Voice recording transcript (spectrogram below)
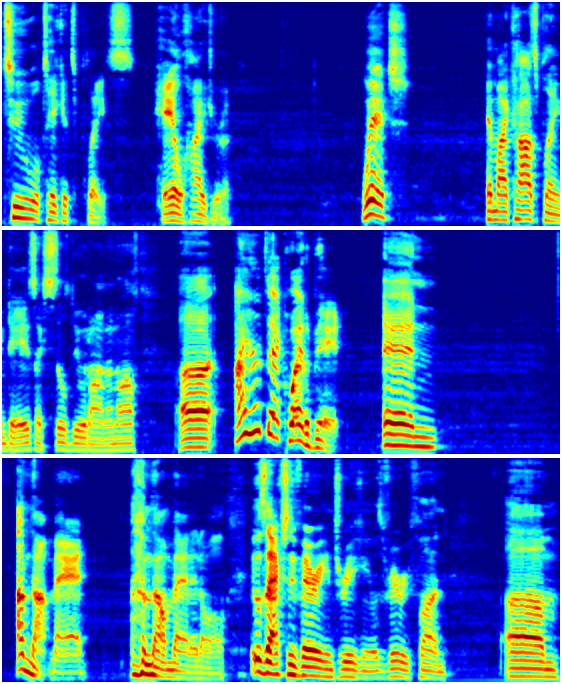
two will take its place. Hail Hydra. Which in my cosplaying days, I still do it on and off. Uh, I heard that quite a bit, and I'm not mad. I'm not mad at all. It was actually very intriguing. It was very fun. Um,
